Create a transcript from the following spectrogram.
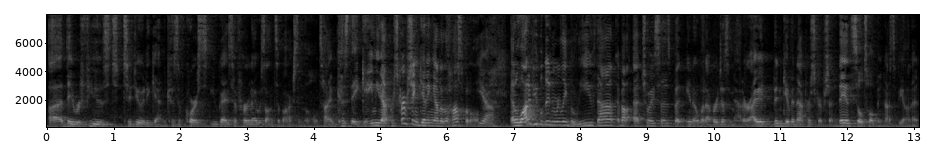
uh, they refused to do it again because, of course, you guys have heard I was on Suboxone the whole time because they gave me that prescription getting out of the hospital. Yeah. And a lot of people didn't really believe that about at Choices, but you know, whatever, it doesn't matter. I had been given that prescription. They had still told me not to be on it.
